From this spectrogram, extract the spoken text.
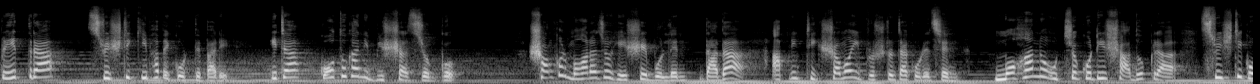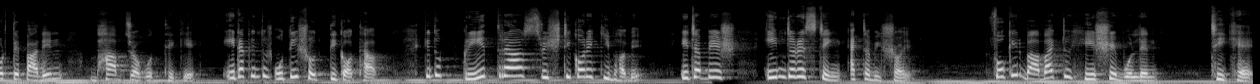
প্রেতরা সৃষ্টি কীভাবে করতে পারে? এটা কতখানি বিশ্বাসযোগ্য? শঙ্কর মহারাজও হেসে বললেন, দাদা, আপনি ঠিক সময়ই প্রশ্নটা করেছেন। মহান ও উচ্চকোটির সাধকরা সৃষ্টি করতে পারেন ভাব জগৎ থেকে। এটা কিন্তু অতি সত্যি কথা। কিন্তু প্রেতরা সৃষ্টি করে কীভাবে? এটা বেশ ইন্টারেস্টিং একটা বিষয়। ফকির বাবা একটু হেসে বললেন, ঠিক হ্যাঁ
